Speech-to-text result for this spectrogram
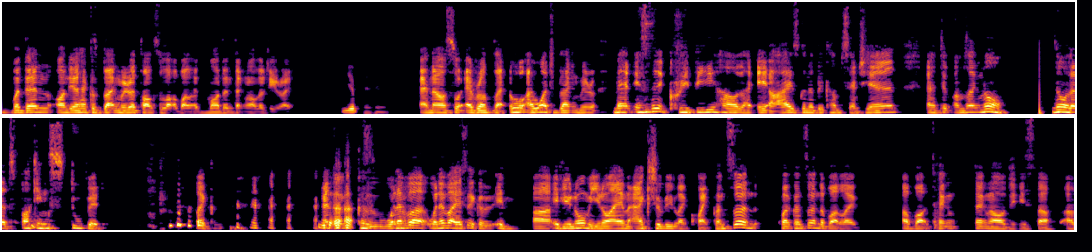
But then on the other hand, because Black Mirror talks a lot about like modern technology, right? Mm-hmm. And now, so everyone's like, "Oh, I watch Black Mirror. Man, isn't it creepy how like AI is gonna become sentient?" And to- I'm like, "No, no, that's fucking stupid." like, because whenever, whenever I say, because if uh if you know me, you know I am actually like quite concerned, quite concerned about like about tech technology stuff, uh,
